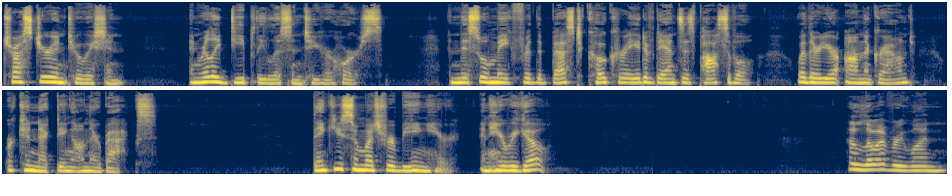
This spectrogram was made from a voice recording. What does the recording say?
trust your intuition, and really deeply listen to your horse. And this will make for the best co creative dances possible, whether you're on the ground or connecting on their backs. Thank you so much for being here, and here we go. Hello, everyone.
